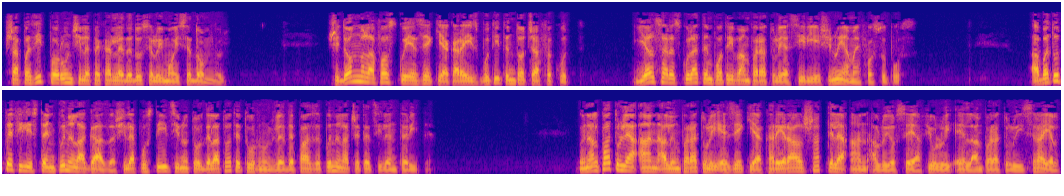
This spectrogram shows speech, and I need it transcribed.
și a păzit poruncile pe care le dăduse lui Moise Domnul. Și Domnul a fost cu Ezechia, care a izbutit în tot ce a făcut. El s-a răsculat împotriva împăratului Asiriei și nu i-a mai fost supus. A bătut pe filisteni până la Gaza și le-a pustit ținutul de la toate turnurile de pază până la cetățile întărite. În al patrulea an al împăratului Ezechia, care era al șaptelea an al lui Osea, fiul lui Ela, împăratul lui Israel,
